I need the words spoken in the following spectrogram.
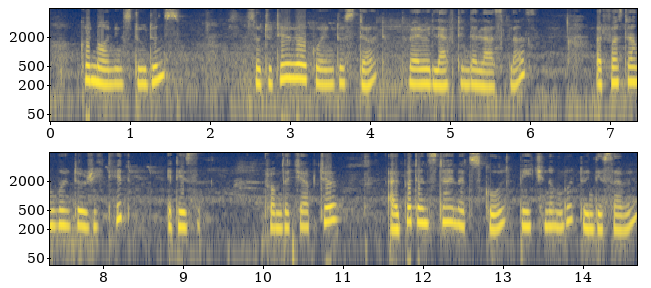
Good morning, students. So, today we are going to start where we left in the last class. But first, I'm going to read it. It is from the chapter Albert Einstein at School, page number 27.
